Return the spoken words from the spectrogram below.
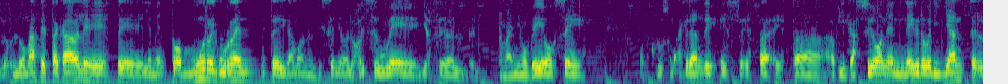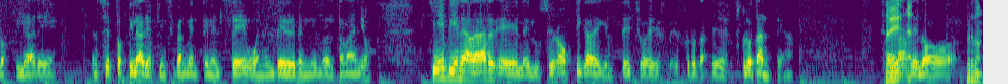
lo, más destacable es este elemento muy recurrente, digamos, en el diseño de los SUV, ya sea el del tamaño B o C, o incluso más grande, es esta aplicación en negro brillante en los pilares, en ciertos pilares, principalmente en el C o en el D, dependiendo del tamaño, que viene a dar eh, la ilusión óptica de que el techo es, flotante. ¿ah? Ah, perdón,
